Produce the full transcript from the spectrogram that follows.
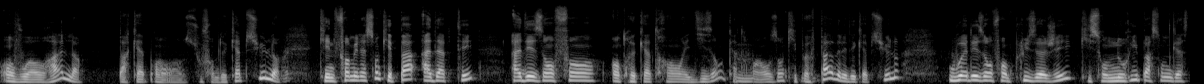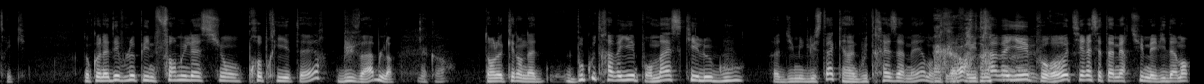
en voie orale, par sous forme de capsule, qui est une formulation qui n'est pas adaptée à des enfants entre 4 ans et 10 ans, 4 mhm. ans à 11 ans, qui ne peuvent pas avaler des capsules, ou à des enfants plus âgés qui sont nourris par sonde gastrique. Donc on a développé une formulation propriétaire, buvable, dans laquelle on a beaucoup travaillé pour masquer le goût euh, du miglusta qui a un goût très amer. Donc il a fallu travailler pour retirer cette amertume évidemment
